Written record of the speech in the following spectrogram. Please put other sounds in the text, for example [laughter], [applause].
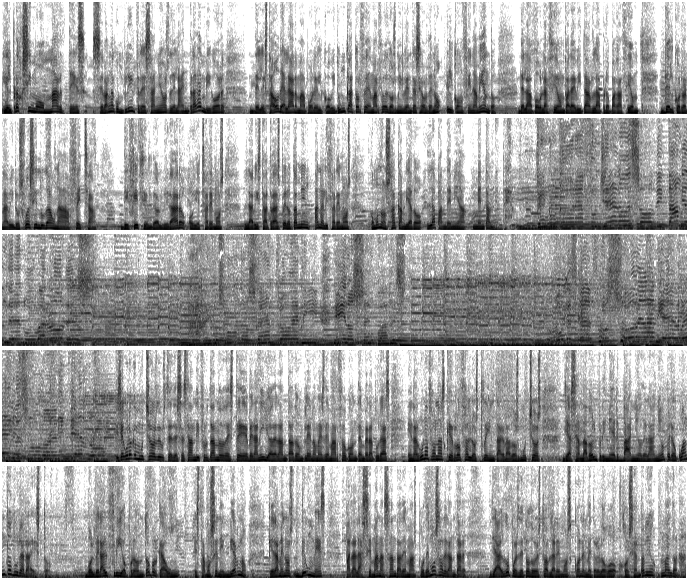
Y el próximo martes se van a cumplir tres años de la entrada en vigor del estado de alarma por el COVID. Un 14 de marzo de 2020 se ordenó el confinamiento de la población para evitar la propagación del coronavirus. Fue sin duda una fecha difícil de olvidar. Hoy echaremos la vista atrás, pero también analizaremos cómo nos ha cambiado la pandemia mentalmente. Tengo un corazón lleno de sol y también de nubarrones. Hay dos mundos dentro de mí y no sé en cuál estoy. Seguro que muchos de ustedes están disfrutando de este veranillo adelantado en pleno mes de marzo con temperaturas en algunas zonas que rozan los 30 grados. Muchos ya se han dado el primer baño del año, pero ¿cuánto durará esto? ¿Volverá el frío pronto? Porque aún estamos en invierno. Queda menos de un mes para la Semana Santa además. ¿Podemos adelantar ya algo? Pues de todo esto hablaremos con el meteorólogo José Antonio Maldonado.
